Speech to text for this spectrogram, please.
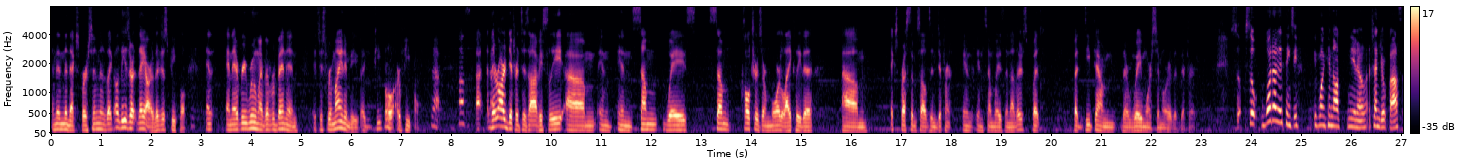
and then the next person, and I was like, "Oh, these are they are they're just people." And and every room I've ever been in, it just reminded me like people are people. Yeah. Uh, there are differences, obviously. Um, in in some ways, some cultures are more likely to um, express themselves in different in, in some ways than others. But but deep down, they're way more similar than different. So, so what are the things if, if one cannot, you know, attend your class? Uh,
